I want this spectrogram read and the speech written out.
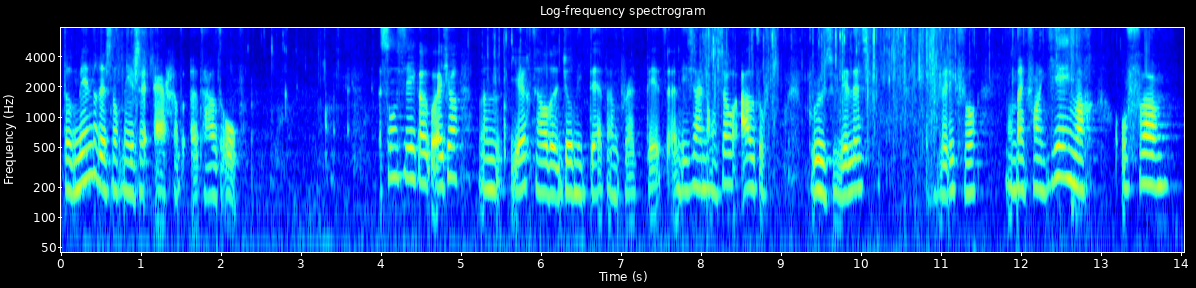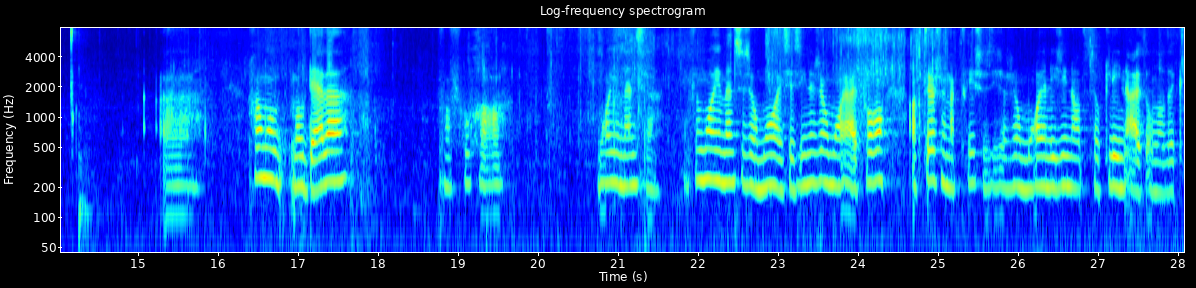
Dat minder is nog niet zo erg, het, het houdt op soms zie ik ook, weet je wel, mijn jeugdhelden Johnny Depp en Brad Pitt. En die zijn dan zo oud. Of Bruce Willis, weet ik veel. Dan denk ik van, jemig. Of uh, uh, gewoon modellen van vroeger. Mooie mensen. Ik vind mooie mensen zo mooi. Ze zien er zo mooi uit. Vooral acteurs en actrices, die zijn zo mooi. En die zien altijd zo clean uit. Omdat ik,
